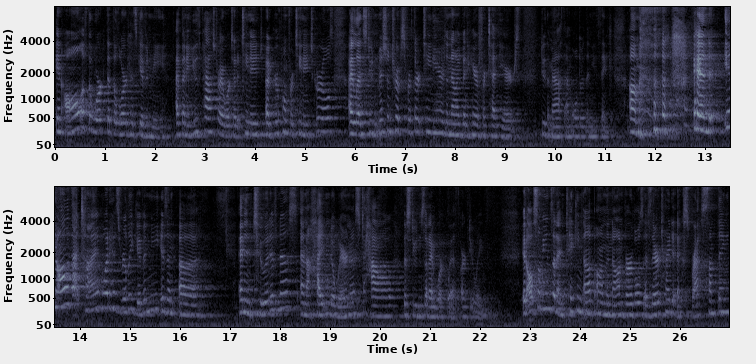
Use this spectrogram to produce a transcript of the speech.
in all of the work that the Lord has given me, I've been a youth pastor, I worked at a teenage a group home for teenage girls, I led student mission trips for 13 years, and now I've been here for 10 years. Do the math, I'm older than you think. Um, and in all of that time, what has really given me is an, uh, an intuitiveness and a heightened awareness to how the students that I work with are doing. It also means that I'm picking up on the nonverbals as they're trying to express something,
